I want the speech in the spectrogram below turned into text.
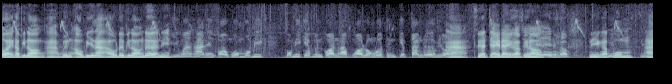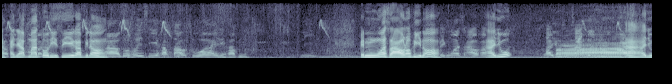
ร้อยครับพี่น้องอ่าเบิ่งเอาพี่หน้าเอาเด้อพี่น้องเด้อนี่อีกมาตรฐานเองของผมบ่มีบ่มีเก็บเงินก่อนครับงัวลงรถถึงเก็บตังค์เด้อพี่น้องอ่าเสื้อใจได้ครับพี่น้องเสียใจได้ครับ นี่ครับผมนี่อ่าครับขยับมาตัวที่สี่ครับพี่น้อง อ่าตัวโทยซี่ครับสาวสวยนี่ครับนี่นี่เป็นงัวสาวเนาะพี่เนาะเป็นงัวสาวครับอายุ อายุ13เดือนครับอ่าอายุ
